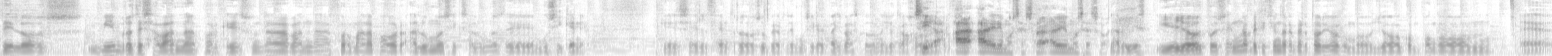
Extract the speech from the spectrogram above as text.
de los miembros de esa banda, porque es una banda formada por alumnos y exalumnos de Musiquene, que es el Centro Superior de Música del País Vasco, donde yo trabajo. Sí, ahora, iremos eso, ahora iremos eso. Claro, y, es- y ellos, pues en una petición de repertorio, como yo compongo mm, eh,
